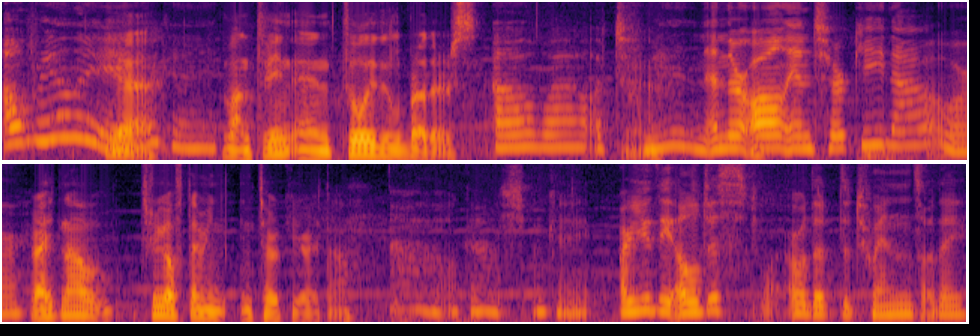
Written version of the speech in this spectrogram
oh really Yeah, okay one twin and two little brothers. Oh wow, a twin, and they're all in Turkey now, or Right now, three of them in, in Turkey right now. oh, oh gosh, okay. Are you the oldest, or the the twins? Are they?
